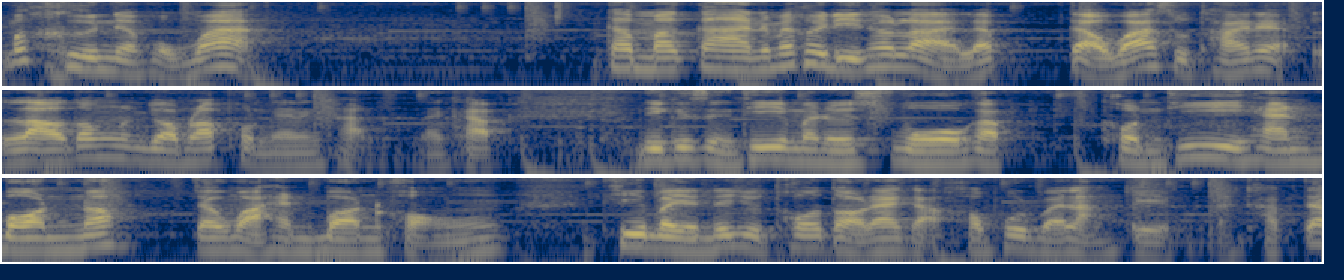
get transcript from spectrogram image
เมื่อคืนเนี่ยผมว่า กรรมการเนี่ยไม่ค่อยดีเท่าไหร่แล้วแต่ว่าสุดท้ายเนี่ยเราต้องยอมรับผลการแข่งขันนะครับนี่คือสิ่งที่มานูสโวครับคนที่แฮนด์บอลเนาะจังหวะแฮนด์บอลของที่ไบเยร์นได้จุดโทษต่อแรกอะเขาพูดไว้หลังเกมนะครับแต่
